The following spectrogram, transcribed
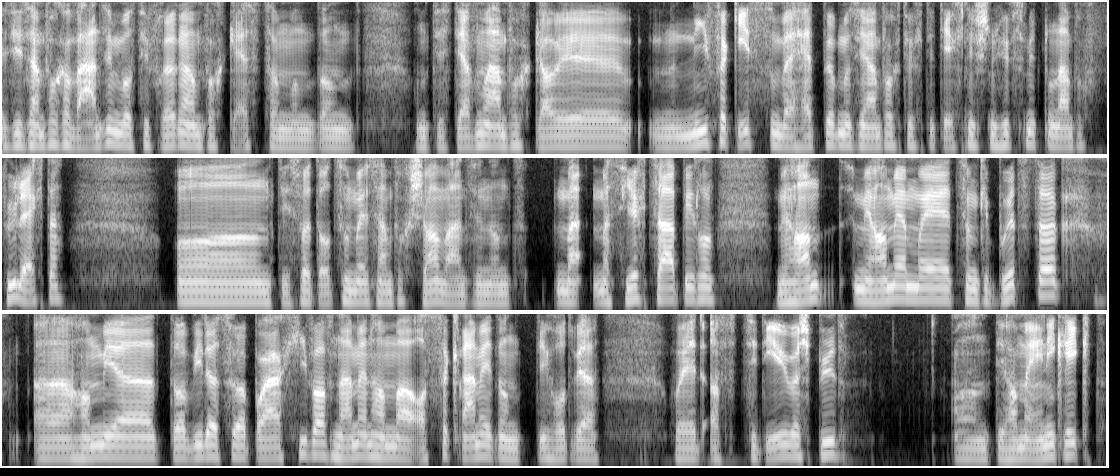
es ist einfach ein Wahnsinn, was die früher einfach geleistet haben. Und, und, und das darf man einfach, glaube ich, nie vergessen, weil heute tut man sich einfach durch die technischen Hilfsmittel einfach viel leichter. Und das war damals einfach schon ein Wahnsinn. Und man, man sieht es auch ein bisschen. Wir haben, wir haben ja mal zum Geburtstag, äh, haben wir da wieder so ein paar Archivaufnahmen haben wir rausgekramt und die hat wer halt auf CD überspielt. Und die haben wir reingelegt.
